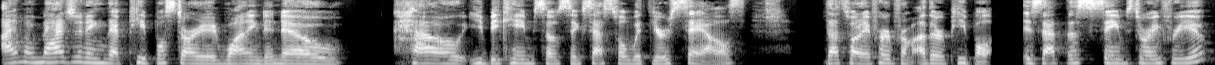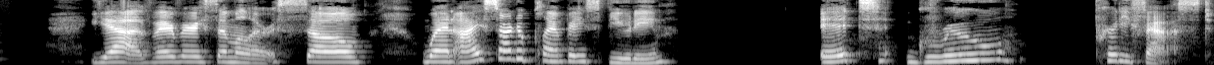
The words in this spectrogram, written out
I'm imagining that people started wanting to know how you became so successful with your sales. That's what I've heard from other people. Is that the same story for you? Yeah, very, very similar. So, when I started plant based beauty, it grew pretty fast.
